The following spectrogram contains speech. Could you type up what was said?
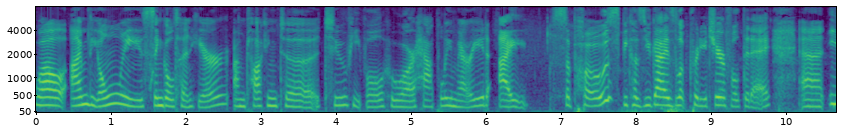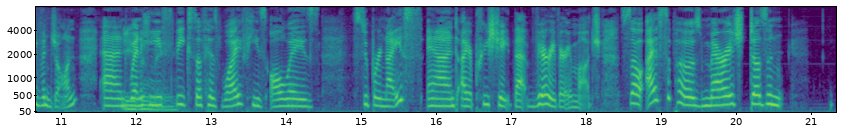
Well, I'm the only singleton here. I'm talking to two people who are happily married. I suppose, because you guys look pretty cheerful today, and even John. And Even when he me. speaks of his wife, he's always super nice, and I appreciate that very, very much. So I suppose marriage doesn't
